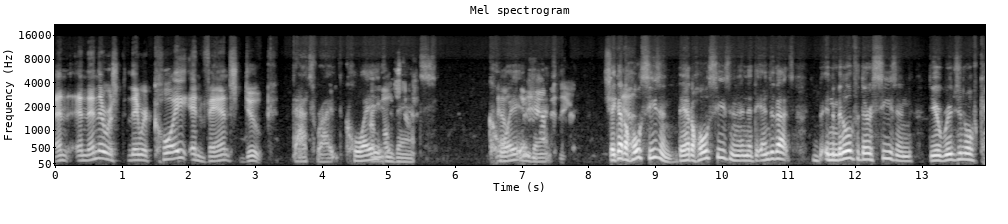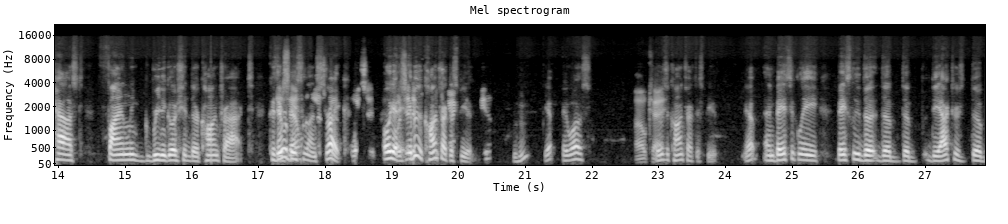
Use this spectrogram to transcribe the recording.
and and then there was they were Coy and Vance Duke. That's right, Coy and most of it. Vance. Coy and Vance. They got a whole season. They had a whole season, and at the end of that, in the middle of their season, the original cast finally renegotiated their contract because they were basically on strike. Was it Oh yeah, was it, it was a contract contract dispute. dispute? hmm Yep, it was. Okay, it was a contract dispute. Yep, and basically, basically the the the the actors, the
